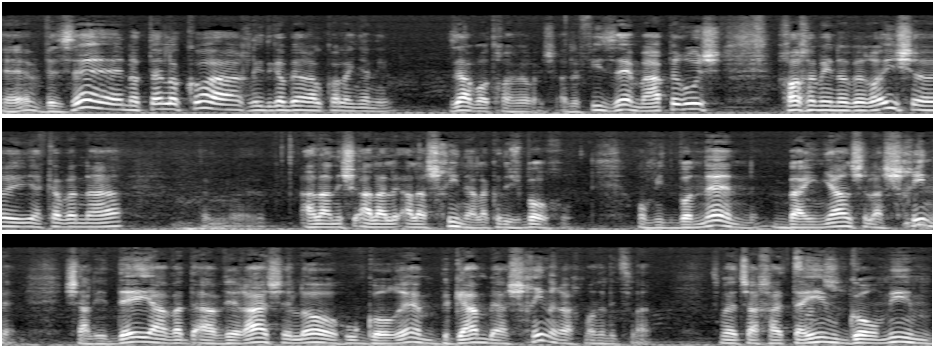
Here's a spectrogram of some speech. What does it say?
וזה נותן לו כוח להתגבר על כל העניינים. זה אבות חוכם ורויש. אז לפי זה, מה הפירוש? חוכם אינו ורויש, הכוונה על, הנש... על, על, על השכינה, על הקדוש ברוך הוא. הוא מתבונן בעניין של השכינה, שעל ידי העבירה שלו הוא גורם גם בהשכינה, רחמנא ליצלן. זאת אומרת שהחטאים גורמים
